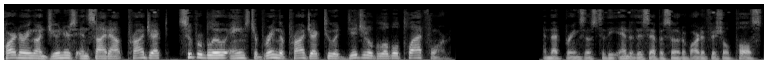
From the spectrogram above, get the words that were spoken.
Partnering on Junior's Inside Out project, Superblue aims to bring the project to a digital global platform. And that brings us to the end of this episode of Artificial Pulse.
